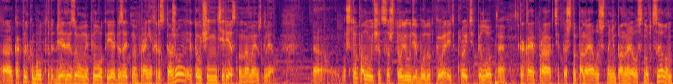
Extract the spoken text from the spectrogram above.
А как только будут реализованы пилоты, я обязательно про них расскажу. Это очень интересно, на мой взгляд. А, что получится, что люди будут говорить про эти пилоты, какая практика, что понравилось, что не понравилось. Но в целом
